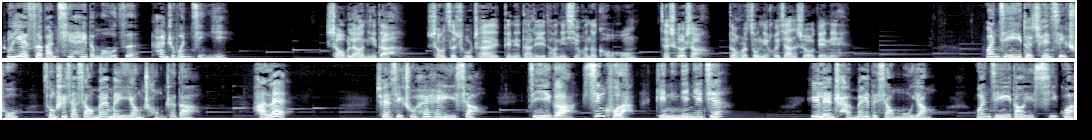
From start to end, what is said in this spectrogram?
如夜色般漆黑的眸子看着温景逸。少不了你的。上次出差给你带了一套你喜欢的口红，在车上，等会儿送你回家的时候给你。温景逸对全喜初总是像小妹妹一样宠着的。好嘞。全喜初嘿嘿一笑，锦逸哥辛苦了，给你捏捏肩。一脸谄媚的小模样，温景逸倒也习惯。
